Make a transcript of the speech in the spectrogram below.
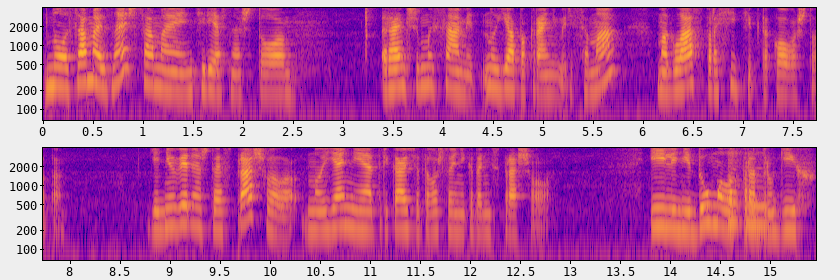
Но самое, знаешь, самое интересное, что раньше мы сами, ну я, по крайней мере, сама, могла спросить типа такого что-то. Я не уверена, что я спрашивала, но я не отрекаюсь от того, что я никогда не спрашивала. Или не думала mm-hmm. про других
